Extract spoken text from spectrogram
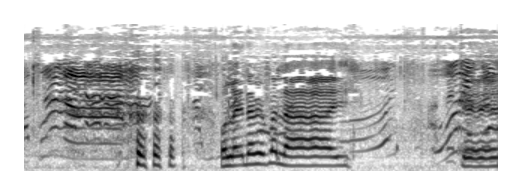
Ako na. May balay. Okay.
